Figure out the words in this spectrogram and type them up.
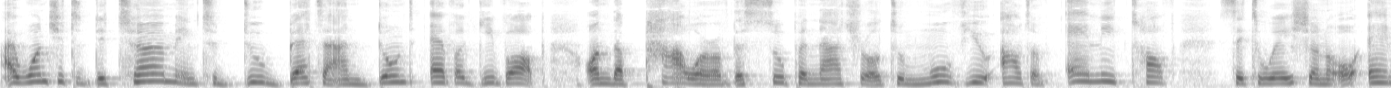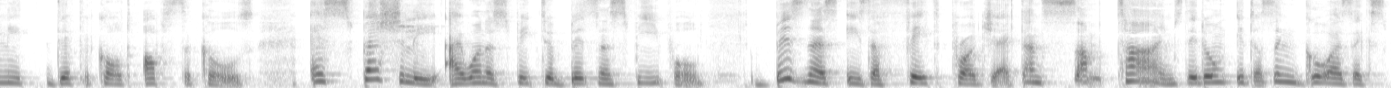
I want you to determine to do better and don't ever give up on the power of the supernatural to move you out of any tough situation or any difficult obstacles. Especially, I want to speak to business people. Business is a faith project, and sometimes they don't, it doesn't go as expected.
